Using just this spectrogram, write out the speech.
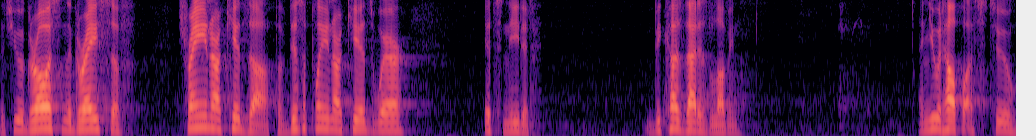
That you would grow us in the grace of training our kids up, of disciplining our kids where it's needed, because that is loving. And you would help us to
